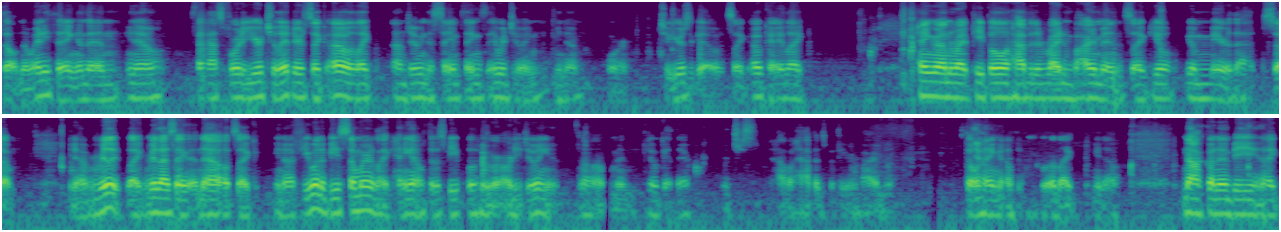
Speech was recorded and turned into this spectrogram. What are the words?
don't know anything. And then you know fast forward a year or two later, it's like oh like I'm doing the same things they were doing. You know or two years ago. It's like okay like hang around the right people, have the right environment, it's like you'll you'll mirror that. So, you know, really like realizing that now, it's like you know, if you want to be somewhere, like hang out with those people who are already doing it, um, and you'll get there. It's just how it happens with your environment. don't Yeah. hang out with people who are like, you know, not going to be like,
